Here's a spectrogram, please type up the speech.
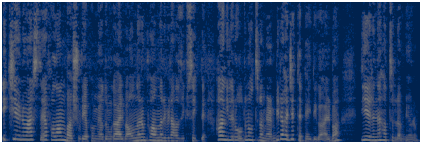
iki üniversiteye falan başvuru yapamıyordum galiba. Onların puanları biraz yüksekti. Hangileri olduğunu hatırlamıyorum. Biri Hacettepe'ydi galiba. Diğerini hatırlamıyorum.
